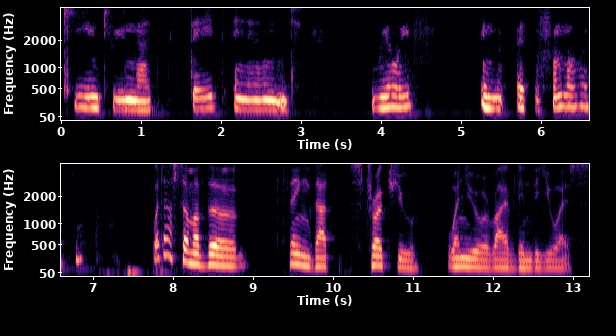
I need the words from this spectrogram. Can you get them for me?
came to United States, and we live in as a family. What are some of the thing that struck you when you arrived in the US?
